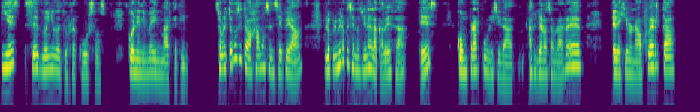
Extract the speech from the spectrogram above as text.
y es ser dueño de tus recursos con el email marketing. Sobre todo si trabajamos en CPA, lo primero que se nos viene a la cabeza es comprar publicidad, afiliarnos a una red, elegir una oferta,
